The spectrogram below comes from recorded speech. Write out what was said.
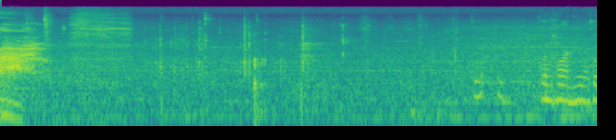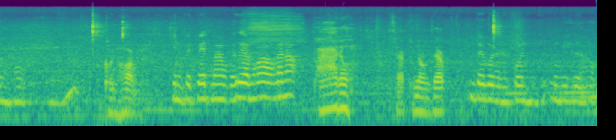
อ่าคนหอนนี่มาคนหอนคนฮอดกินเป็ดๆมากระเทือมันก็ออกแล้วเนาะพาดูแซ่บพี่น้องแซ่บมัน ไปบนทุกคนมันมีเรือออก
